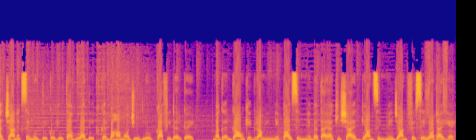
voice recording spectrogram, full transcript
अचानक से मुर्दे को हिलता हुआ देखकर वहाँ मौजूद लोग काफ़ी डर गए। मगर गाँव के ग्रामीण नेपाल सिंह ने बताया कि शायद ज्ञान सिंह में जान फिर से लौट आई है,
